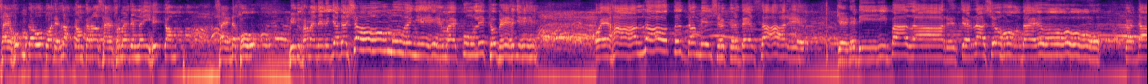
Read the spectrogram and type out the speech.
سین حکم کرو تو آدھے لکھ کام کرا سین فرمائے دے نہیں ایک کام سین ڈسو بی بی فرمائے دے جد شام ونجے میں کون لکھ بھیجے۔ اوے حالات دمشق دے سارے، کیڑے دی بازار چرش ہوں دے وہ۔ کڑا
